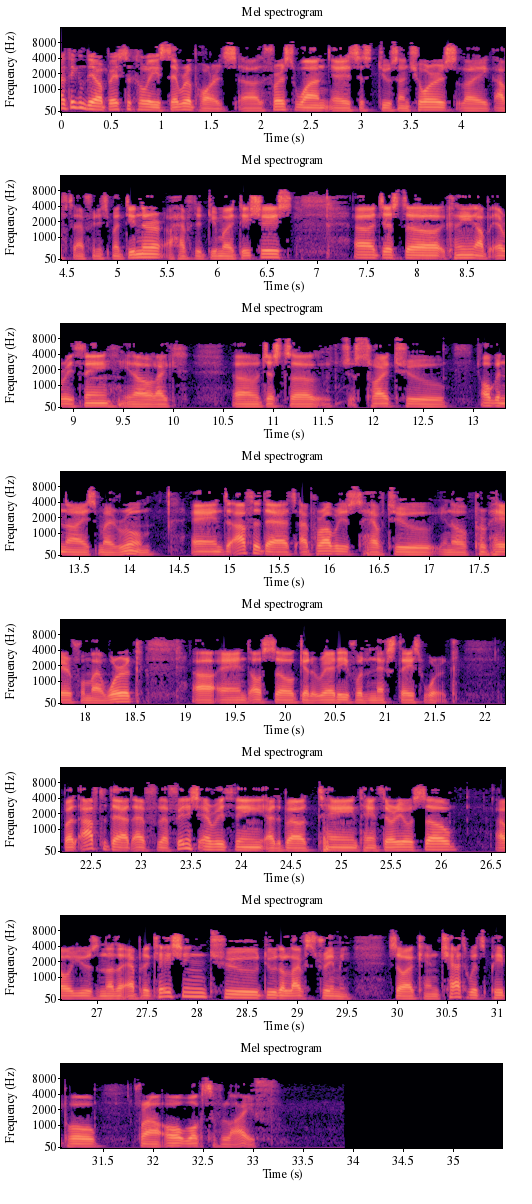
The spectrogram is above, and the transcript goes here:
I think there are basically several parts. Uh, the first one is just do some chores. Like after I finish my dinner, I have to do my dishes, uh, just uh, clean up everything. You know, like uh, just uh, just try to organize my room. And after that, I probably just have to you know prepare for my work, uh, and also get ready for the next day's work. But after that, I've finished everything at about 10, 10.30 or so. I will use another application to do the live streaming so I can chat with people from all walks of life.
